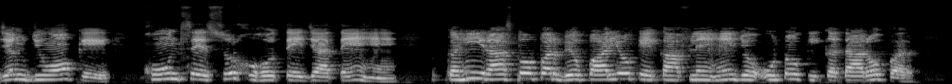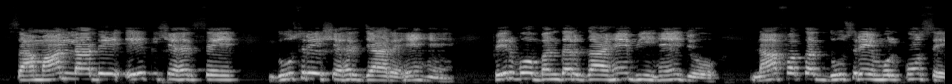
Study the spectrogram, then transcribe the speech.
जंगजुओं के खून से सुर्ख होते जाते हैं। कहीं रास्तों पर व्यापारियों के काफले हैं जो ऊँटों की कतारों पर सामान लादे एक शहर से दूसरे शहर जा रहे हैं। फिर वो बंदरगाहें भी हैं जो ना फकत दूसरे मुल्कों से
